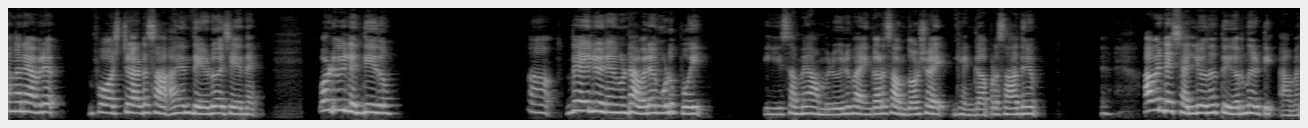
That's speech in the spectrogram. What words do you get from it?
അങ്ങനെ അവർ ഫോറസ്റ്റുകാരുടെ സഹായം തേടുക ചെയ്യുന്നത് ഒടുവിൽ എന്ത് ചെയ്തു? വേലുവിനെ കൊണ്ട് അവരങ്ങോട്ട് പോയി. ഈ സമയം അമലുവിന് ഭയങ്കര സന്തോഷമായി. ഗംഗാപ്രസാദിനും അവന്റെ ശല്യം ഒന്ന് തീർന്നു കിട്ടി. അവൻ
